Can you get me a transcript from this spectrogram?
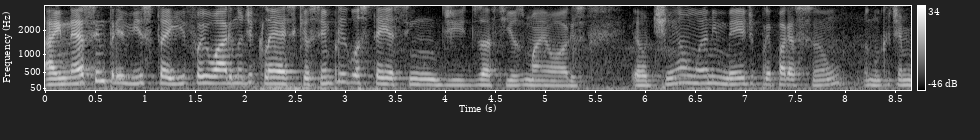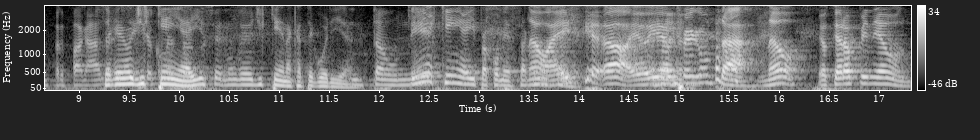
Aí nessa entrevista aí foi o Arnold Classic. Eu sempre gostei assim de desafios maiores. Eu tinha um ano e meio de preparação, eu nunca tinha me preparado. Você ganhou de quem começado- aí? Seu irmão ganhou de quem na categoria? Então, Quem ne- é quem aí pra começar com Não, você? é isso que. Ó, eu ia perguntar. Não, eu quero a opinião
